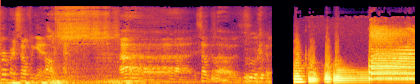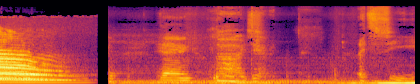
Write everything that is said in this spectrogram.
Burnt myself again. Oh Ah, so close. Dang. Ah, damn it. Let's see.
